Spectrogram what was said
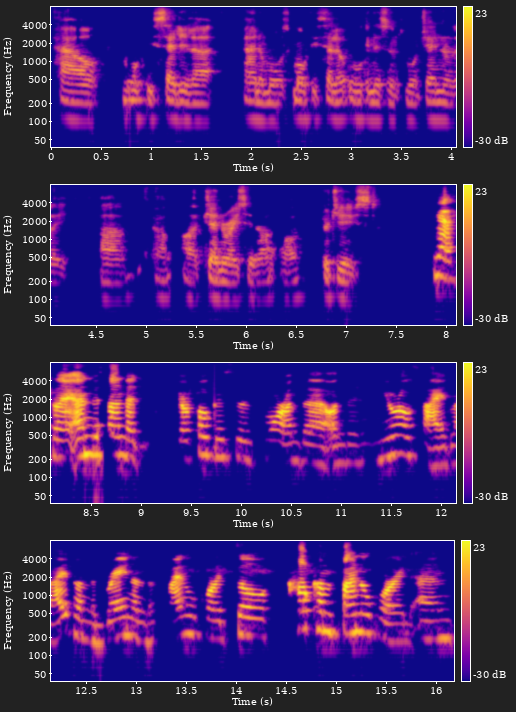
how multicellular animals, multicellular organisms more generally, uh, are, generated, are, are produced. Yes, I understand that your focus is more on the on the neural side, right, on the brain and the spinal cord. So how come spinal cord and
